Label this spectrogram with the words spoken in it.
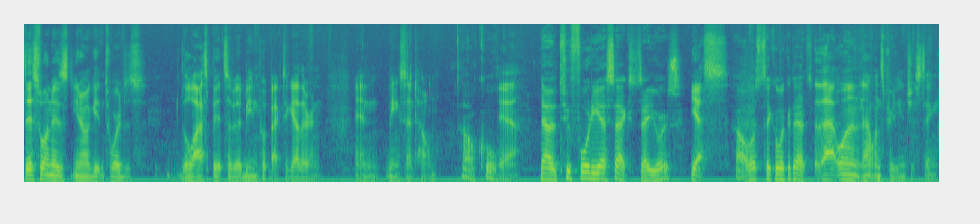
this one is, you know, getting towards the last bits of it being put back together and and being sent home. Oh, cool. Yeah. Now the 240SX, is that yours? Yes. Oh, let's take a look at that. That one, that one's pretty interesting.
